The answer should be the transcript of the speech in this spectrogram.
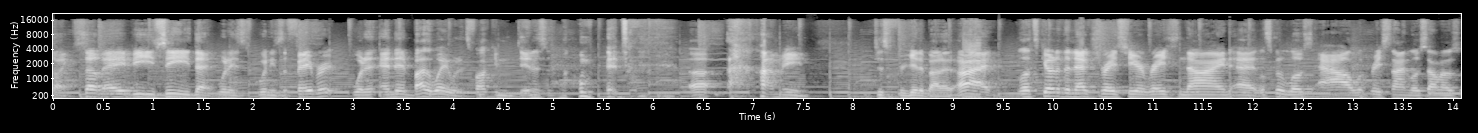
like sub A B C that when he's when he's the favorite when it, and then by the way when it's fucking Dennis's moment, uh, I mean just forget about it. All right, let's go to the next race here. Race nine. At, let's go to Los Al. Race nine, Los Alamos,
